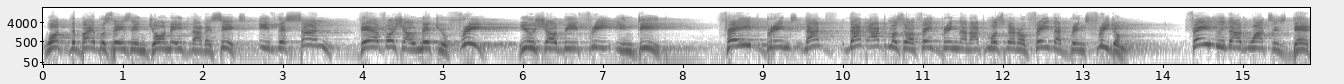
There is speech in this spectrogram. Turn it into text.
what the Bible says in John 8 36. If the Son therefore shall make you free, you shall be free indeed. Faith brings that, that atmosphere of faith brings an atmosphere of faith that brings freedom. Faith without works is dead,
